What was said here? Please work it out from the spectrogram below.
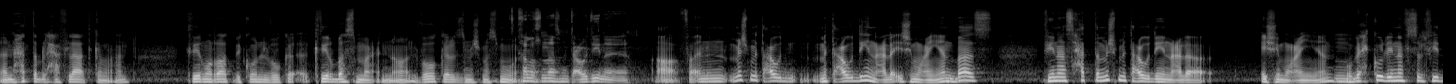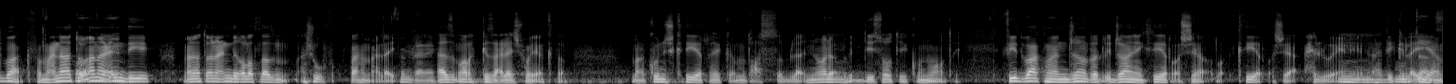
لأنه حتى بالحفلات كمان كثير مرات بيكون ال vocal كثير بسمع إنه ال vocals مش مسموع خلص الناس متعودين آه. آه فإن مش متعود متعودين على إشي معين مم. بس في ناس حتى مش متعودين على إشي معين مم. وبيحكوا لي نفس ال feedback فمعناته أنا okay. عندي معناته أنا عندي غلط لازم أشوفه فاهم علي فهمت عليك لازم أركز عليه شوي أكثر ما أكونش كثير هيك متعصب لأنه لا. بدي صوتي يكون واطي feedback in general إجاني كثير أشياء كثير أشياء حلوة يعني. هذيك. الأيام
